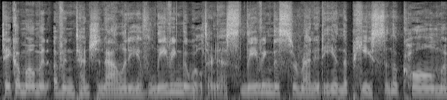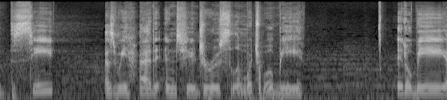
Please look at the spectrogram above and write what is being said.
take a moment of intentionality of leaving the wilderness, leaving the serenity and the peace and the calm of the sea as we head into Jerusalem, which will be, it'll be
